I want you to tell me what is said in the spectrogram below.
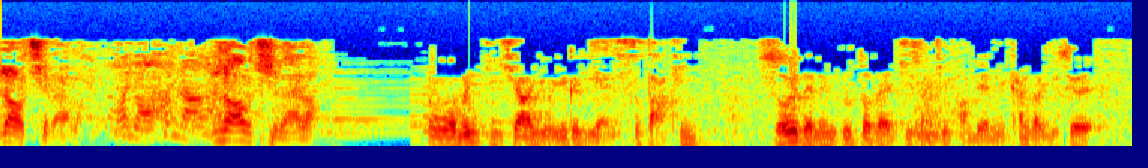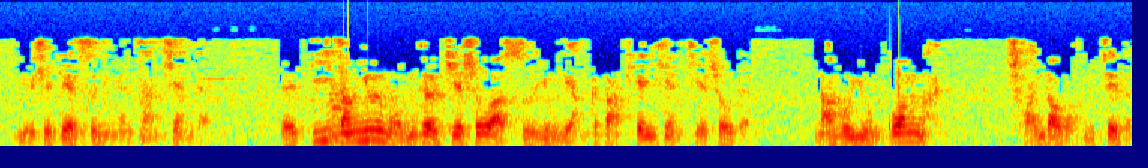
绕起来了，绕起来了。我们底下有一个演示大厅，所有的人都坐在计算机旁边。你看到有些有些电视里面展现的，呃，第一张，因为我们这接收啊是用两个大天线接收的，然后用光缆传到我们这个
